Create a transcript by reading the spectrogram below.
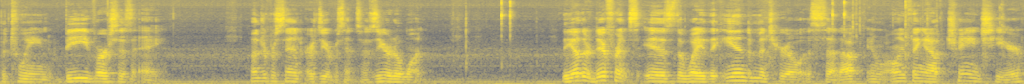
between B versus A. 100% or 0%, so 0 to 1. The other difference is the way the end material is set up, and the only thing I've changed here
